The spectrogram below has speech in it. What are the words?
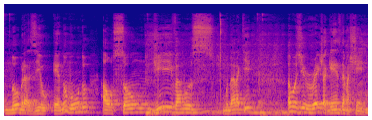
no Brasil e no mundo, ao som de. Vamos mudar aqui. Vamos de Rage Against the Machine.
